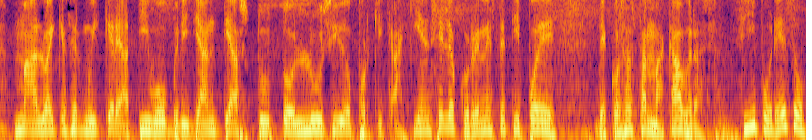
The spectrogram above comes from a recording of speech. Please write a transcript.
malo hay que ser muy creativo, brillante, astuto, lúcido, porque ¿a quién se le ocurren este tipo de, de cosas tan macabras? Sí, por eso.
